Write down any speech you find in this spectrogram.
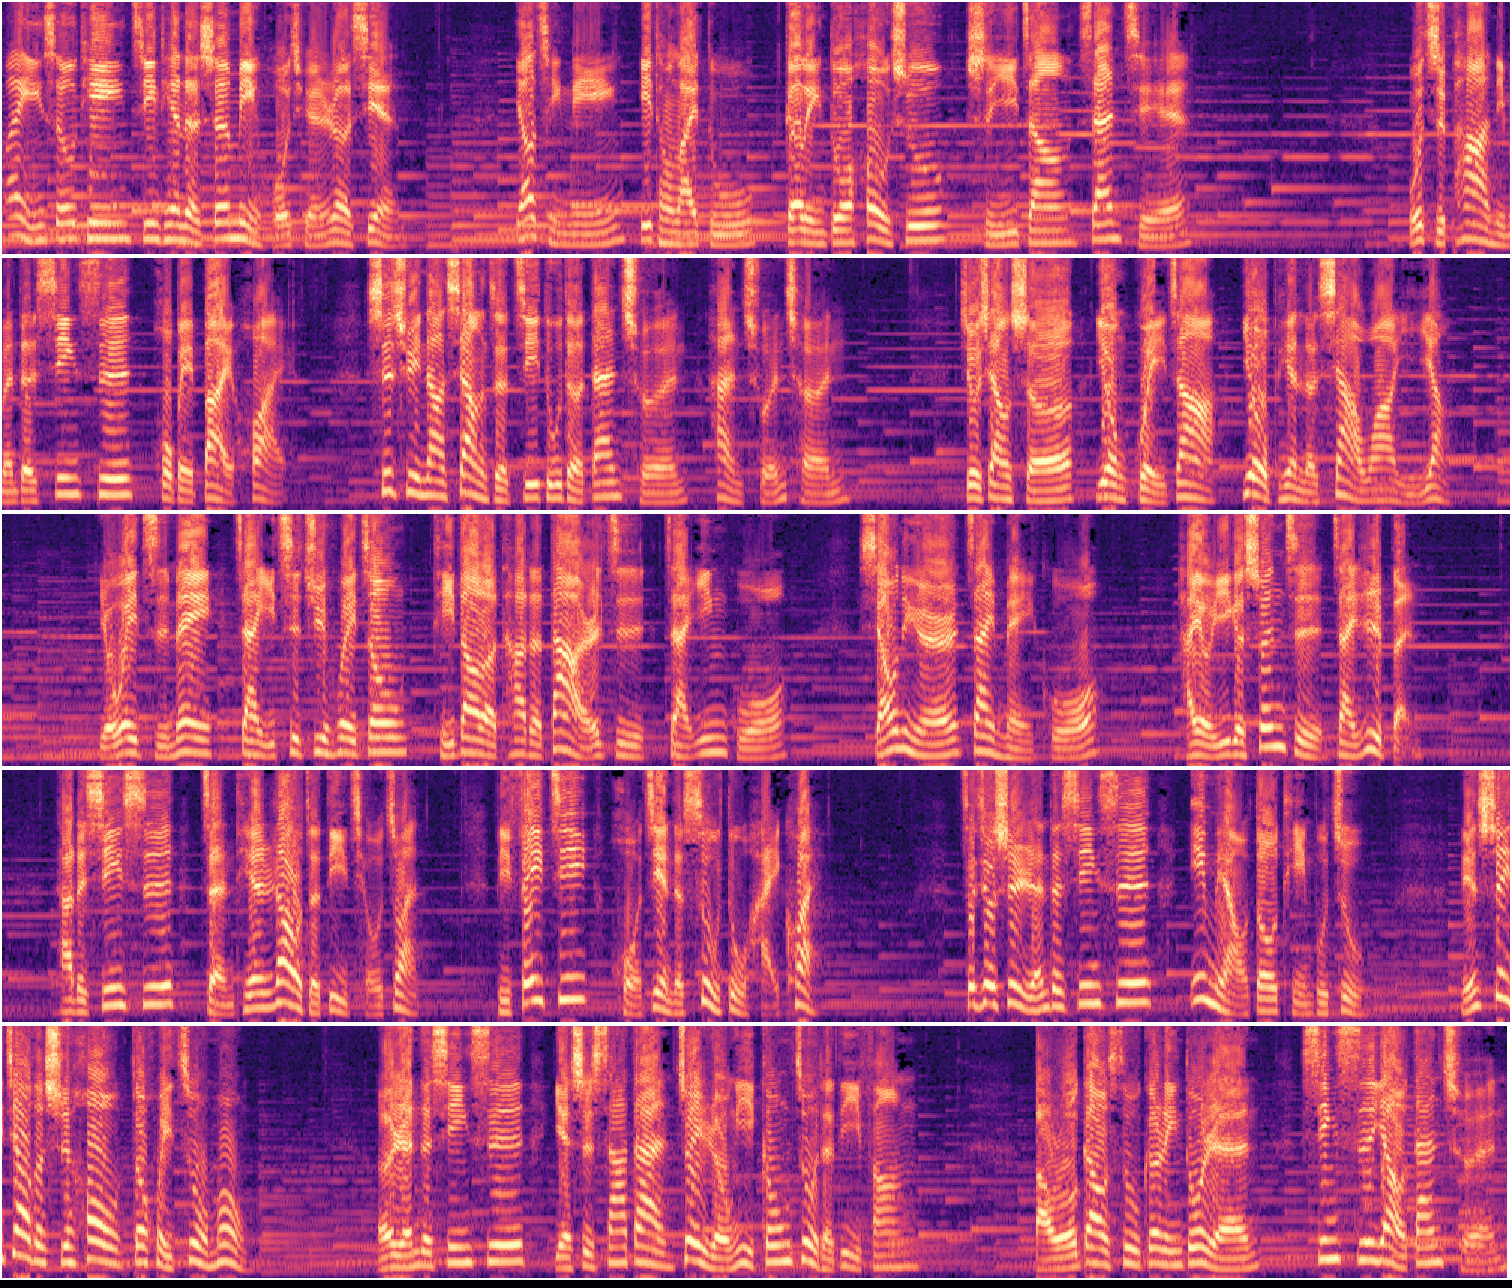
欢迎收听今天的生命活泉热线，邀请您一同来读《哥林多后书》十一章三节。我只怕你们的心思或被败坏，失去那向着基督的单纯和纯诚，就像蛇用诡诈诱骗了夏娃一样。有位姊妹在一次聚会中提到了她的大儿子在英国，小女儿在美国，还有一个孙子在日本。她的心思整天绕着地球转，比飞机、火箭的速度还快。这就是人的心思，一秒都停不住，连睡觉的时候都会做梦。而人的心思也是撒旦最容易工作的地方。保罗告诉哥林多人，心思要单纯，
